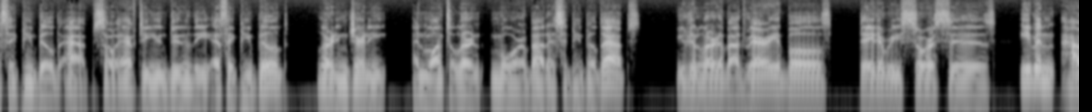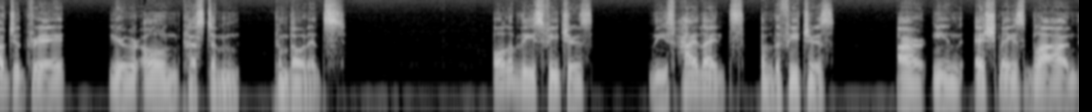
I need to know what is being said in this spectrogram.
SAP Build apps. So after you do the SAP Build learning journey and want to learn more about SAP Build apps, you can learn about variables, data resources, even how to create your own custom components. All of these features, these highlights of the features, are in Esmee's blog,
